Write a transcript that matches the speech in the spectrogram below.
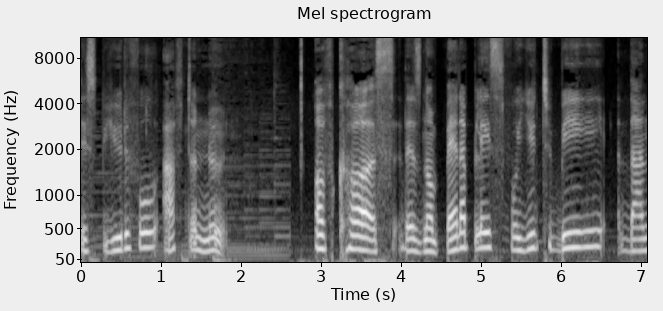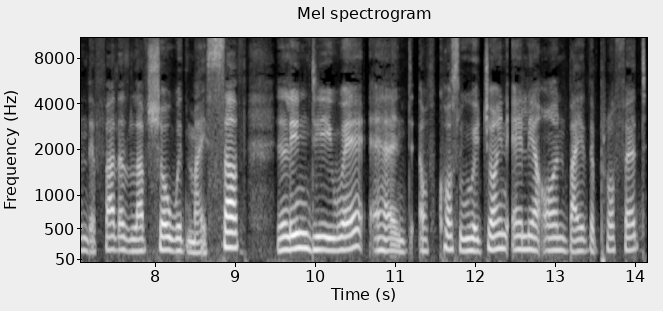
this beautiful afternoon. Of course, there's no better place for you to be than the Father's Love Show with myself, Lindiwe. And of course, we were joined earlier on by the prophet,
